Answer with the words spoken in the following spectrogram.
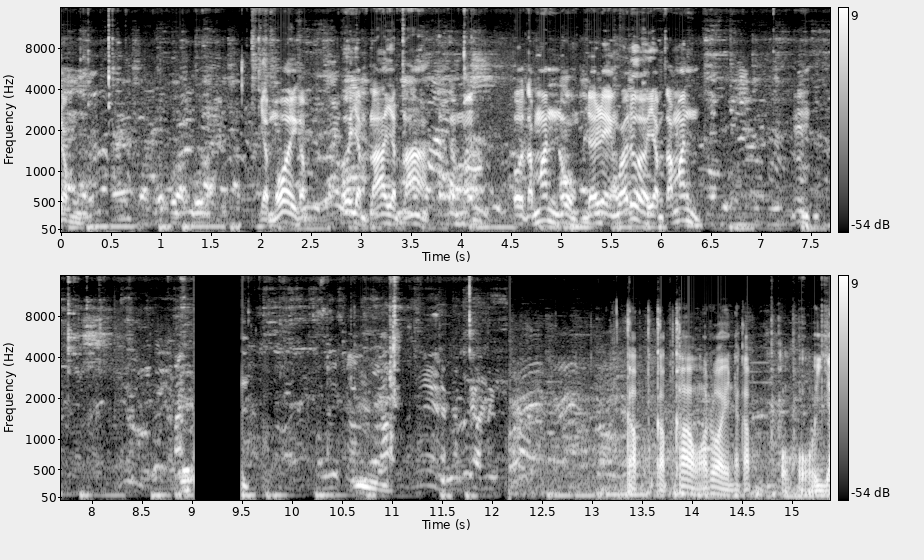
ยำยำอ้อยครับเอ้ยยำปลายำปลาตำมันโอ้ตำมันโอ้ได้แรงไว้ด้วยยำตำมันอืมกับกับข้าวอร่อยนะครับโอ้โหย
